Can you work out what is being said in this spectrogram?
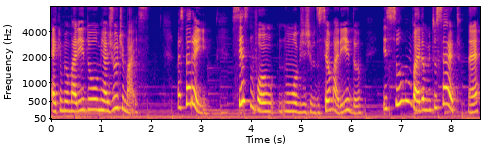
é que o meu marido me ajude mais. Mas espera aí, se esse não for um objetivo do seu marido, isso não vai dar muito certo, né?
